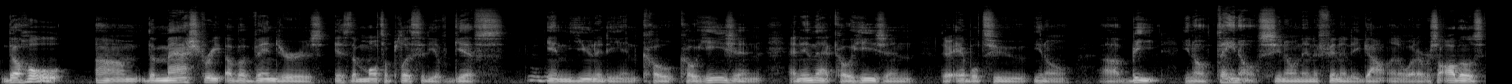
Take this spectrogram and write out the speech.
the whole um, the mastery of Avengers is the multiplicity of gifts mm-hmm. in unity and co- cohesion, and in that cohesion, they're able to you know uh, beat you know, Thanos, you know, an Infinity Gauntlet or whatever. So all those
